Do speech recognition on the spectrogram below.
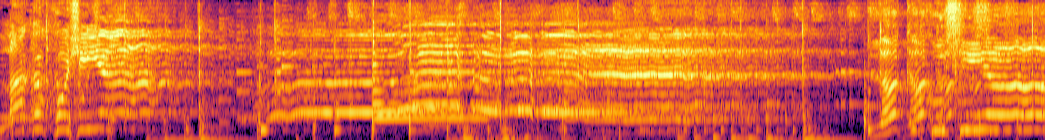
ਲੱਖ ਖੁਸ਼ੀਆਂ। ਲੱਖ ਖੁਸ਼ੀਆਂ।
